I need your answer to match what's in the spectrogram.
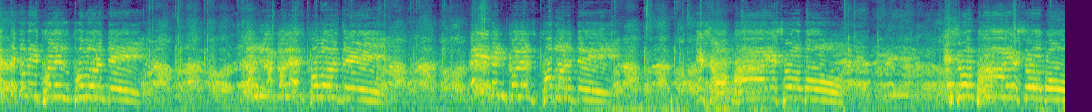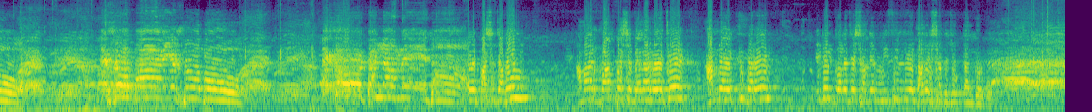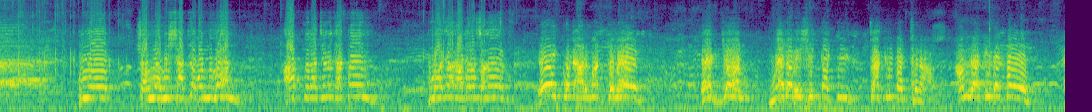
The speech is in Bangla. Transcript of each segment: এতে তুমি কলেজ খবর দে। বাংলা কলেজ খবর দে। এদিন কলেজ খবর দে। এসো ভাই, এসো বোন। এসো ভাই, এসো বোন। এসো ভাই, এসো বোন। পাশে যাবেন। আমার বাম পাশে বেলা রয়েছে। আমরা একটু পরে ইডেন কলেজের সাথে মিছিল নিয়ে তাদের সাথে যোগদান করব। সংগ্রামী ছাত্র বন্ধুগণ, আপনারা জেনে থাকবেন দু হাজার আঠারো সালে এই কোটার মাধ্যমে একজন মেধাবী শিক্ষার্থী চাকরি পাচ্ছে না। আমরা কি দেখব?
